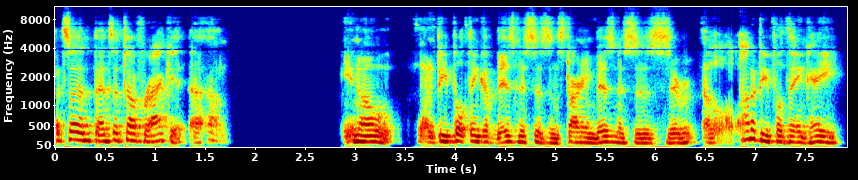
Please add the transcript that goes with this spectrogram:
that's a that's a tough racket. Um, you know, when people think of businesses and starting businesses, there, a lot of people think, hey,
